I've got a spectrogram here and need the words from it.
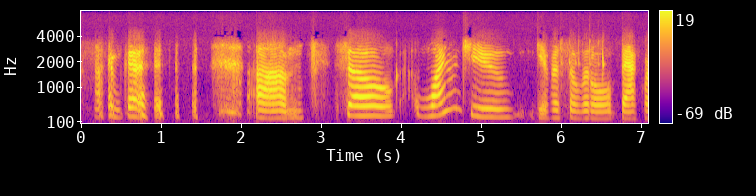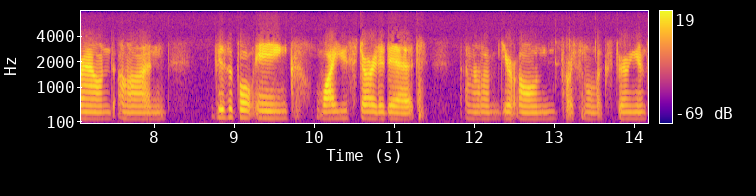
I'm good. um, so, why don't you give us a little background on Visible Ink, why you started it, um, your own personal experience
